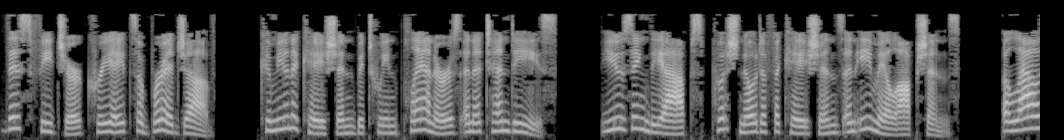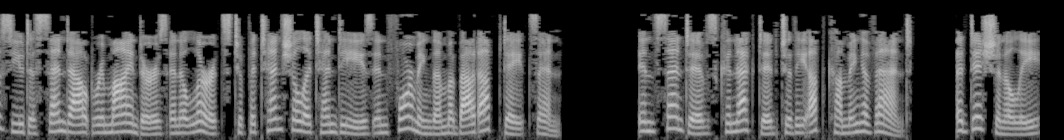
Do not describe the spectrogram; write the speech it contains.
This feature creates a bridge of communication between planners and attendees. Using the app's push notifications and email options allows you to send out reminders and alerts to potential attendees informing them about updates and incentives connected to the upcoming event. Additionally,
